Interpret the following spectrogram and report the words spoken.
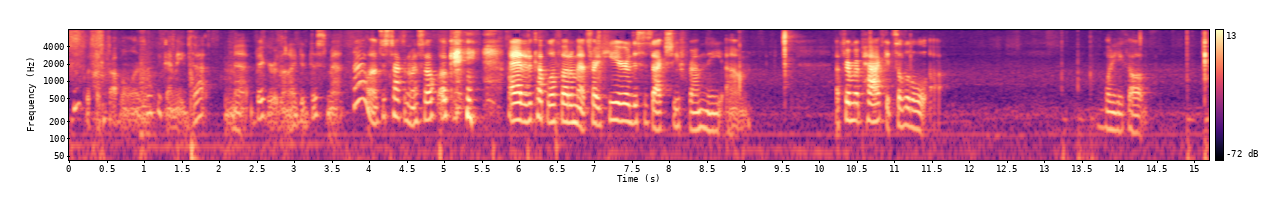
Think what the problem was. I think I made that mat bigger than I did this mat. Oh, well, just talking to myself. Okay, I added a couple of photo mats right here. This is actually from the um, pack. It's a little, uh, what do you call it?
